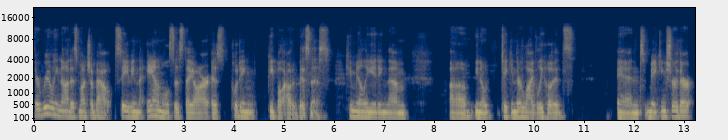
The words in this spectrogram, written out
they're really not as much about saving the animals as they are as putting people out of business, humiliating them, uh, you know, taking their livelihoods and making sure there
